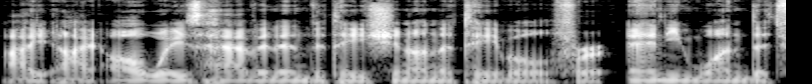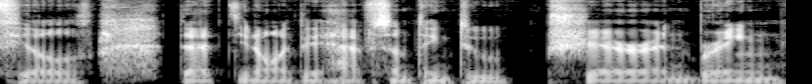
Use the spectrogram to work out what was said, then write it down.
I, I always have an invitation on the table for anyone that feels that, you know, they have something to share and bring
